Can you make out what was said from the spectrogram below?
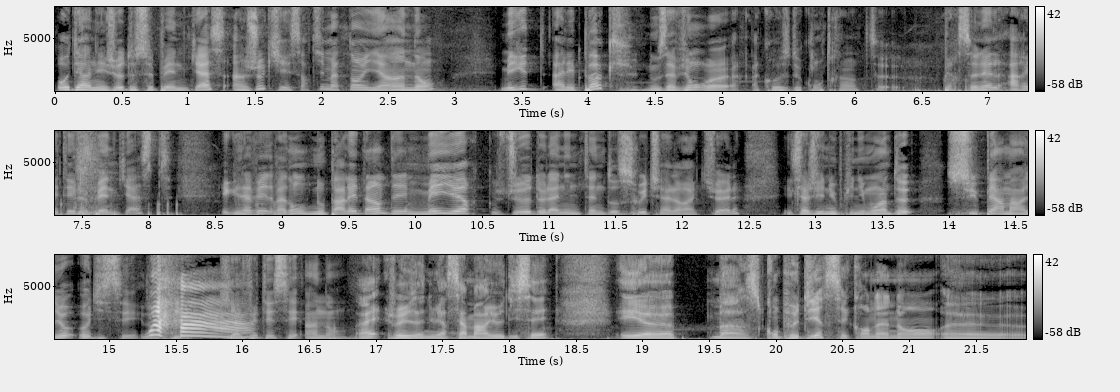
au dernier jeu de ce PNcast. Un jeu qui est sorti maintenant il y a un an, Mais à l'époque, nous avions, euh, à cause de contraintes euh, personnelles, arrêté le PNcast. Et Xavier va donc nous parler d'un des meilleurs jeux de la Nintendo Switch à l'heure actuelle. Il s'agit ni plus ni moins de Super Mario Odyssey, donc qui, qui a fêté ses un an. Ouais, joyeux anniversaire Mario Odyssey. Et euh, ben, ce qu'on peut dire, c'est qu'en un an, euh,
